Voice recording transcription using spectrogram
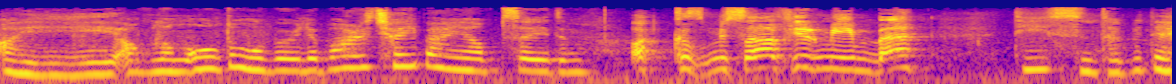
Ay ablam oldu mu böyle? Bari çayı ben yapsaydım. Ay kız misafir miyim ben? Değilsin tabii de.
